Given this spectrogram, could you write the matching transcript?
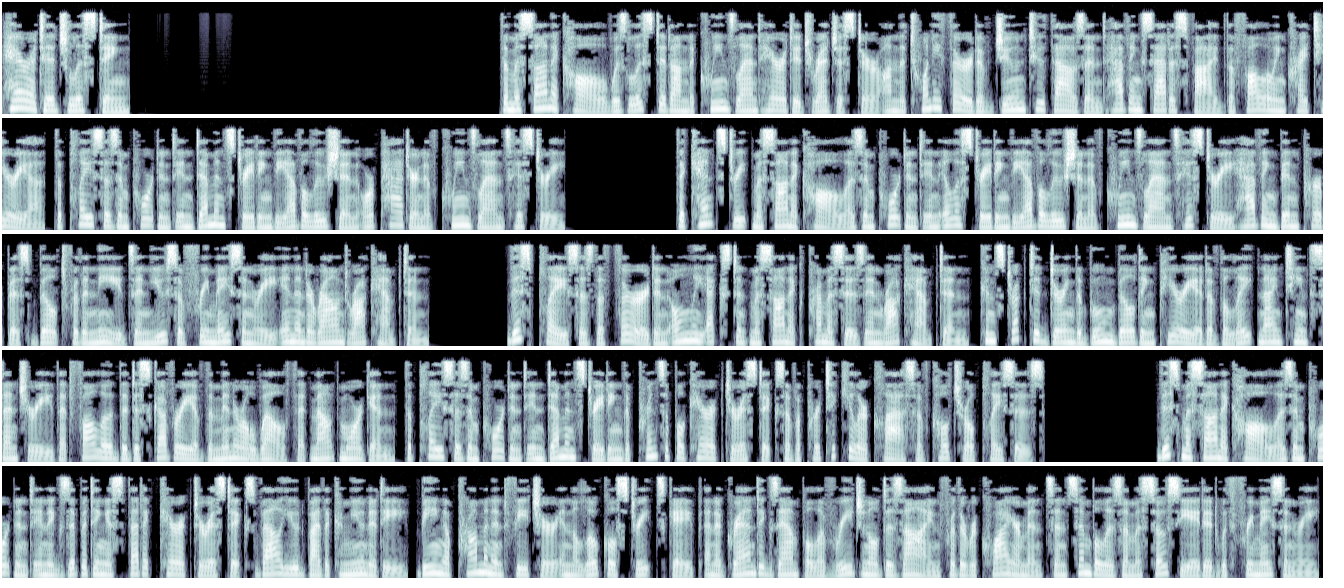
Heritage listing The Masonic Hall was listed on the Queensland Heritage Register on 23 June 2000 having satisfied the following criteria, the place is important in demonstrating the evolution or pattern of Queensland's history. The Kent Street Masonic Hall is important in illustrating the evolution of Queensland's history having been purpose-built for the needs and use of Freemasonry in and around Rockhampton. This place is the third and only extant Masonic premises in Rockhampton, constructed during the boom-building period of the late 19th century that followed the discovery of the mineral wealth at Mount Morgan. The place is important in demonstrating the principal characteristics of a particular class of cultural places. This Masonic Hall is important in exhibiting aesthetic characteristics valued by the community, being a prominent feature in the local streetscape and a grand example of regional design for the requirements and symbolism associated with Freemasonry.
